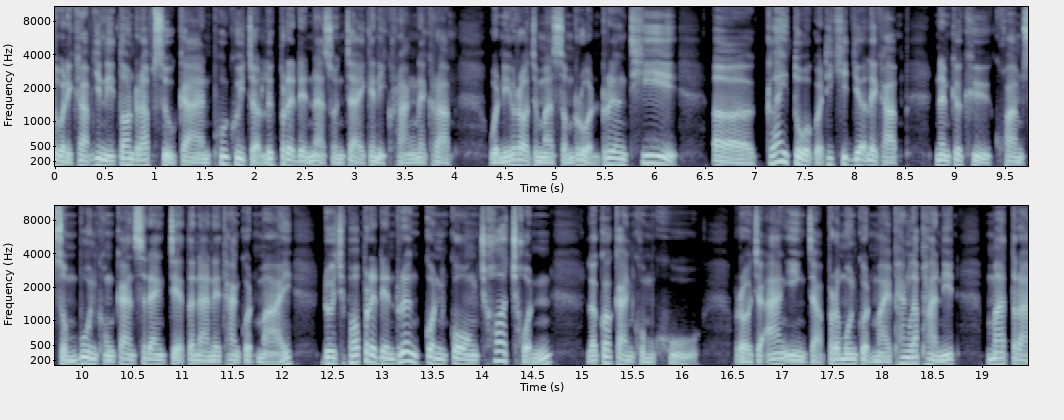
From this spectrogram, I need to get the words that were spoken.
สวัสดีครับ ยินดีต้อนรับสู่การพูดคุยเจาะลึกประเด็นน่าสนใจกันอีกครั้งนะครับ วันนี้เราจะมาสำรวจเรื่องที่ใกล้ตัวกว่าที่คิดเยอะเลยครับ นั่นก็คือความสมบูรณ์ของการแสดงเจตนาในทางกฎหมาย โดยเฉพาะประเด็นเรื่องกลโกง ช่อฉน แล้วก็การข่มขู่ เราจะอ้างอิงจากประมวลกฎหมายแพ่งและพาณิชย์ มาตรา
